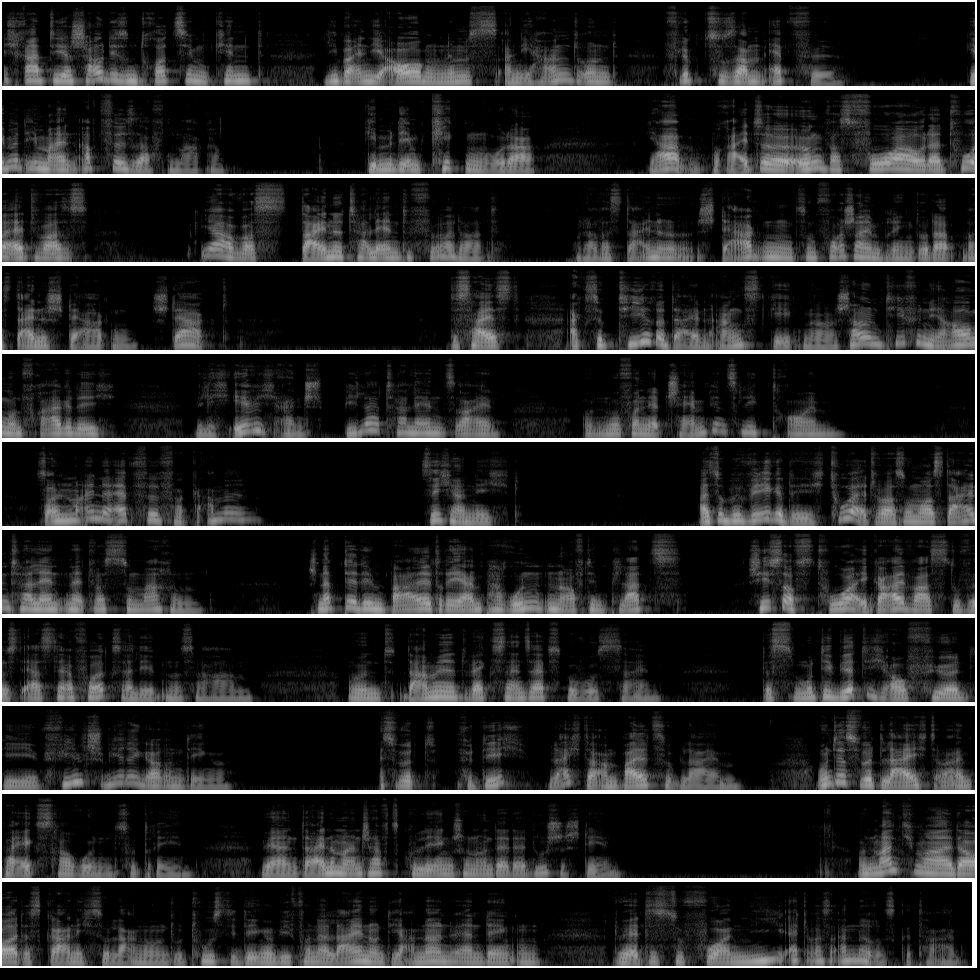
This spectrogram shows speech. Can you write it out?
Ich rate dir, schau diesem trotzigen Kind lieber in die Augen, nimm es an die Hand und pflück zusammen Äpfel. Geh mit ihm einen Apfelsaft machen. Geh mit ihm kicken oder ja, bereite irgendwas vor oder tue etwas, ja, was deine Talente fördert oder was deine Stärken zum Vorschein bringt oder was deine Stärken stärkt. Das heißt, akzeptiere deinen Angstgegner, schau ihm tief in die Augen und frage dich, will ich ewig ein Spielertalent sein und nur von der Champions League träumen? Sollen meine Äpfel vergammeln? Sicher nicht. Also bewege dich, tu etwas, um aus deinen Talenten etwas zu machen. Schnapp dir den Ball, dreh ein paar Runden auf dem Platz, schieß aufs Tor, egal was, du wirst erste Erfolgserlebnisse haben. Und damit wächst dein Selbstbewusstsein. Das motiviert dich auch für die viel schwierigeren Dinge. Es wird für dich leichter am Ball zu bleiben. Und es wird leichter, ein paar extra Runden zu drehen, während deine Mannschaftskollegen schon unter der Dusche stehen. Und manchmal dauert es gar nicht so lange und du tust die Dinge wie von allein und die anderen werden denken, du hättest zuvor nie etwas anderes getan.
